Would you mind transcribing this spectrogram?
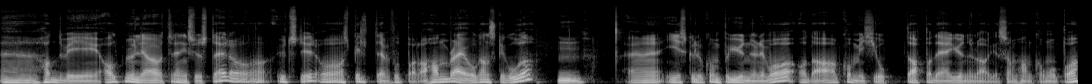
uh, hadde vi alt mulig av treningsutstyr og, utstyr, og spilte fotball. Og han ble jo ganske god, da. Eh, jeg skulle komme på juniornivå, og da kom jeg ikke opp da på det juniorlaget som han kom opp på.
